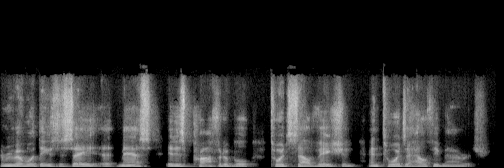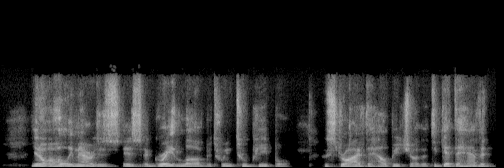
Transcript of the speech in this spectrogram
And remember what they used to say at Mass it is profitable towards salvation and towards a healthy marriage. You know, a holy marriage is, is a great love between two people who strive to help each other to get to heaven,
